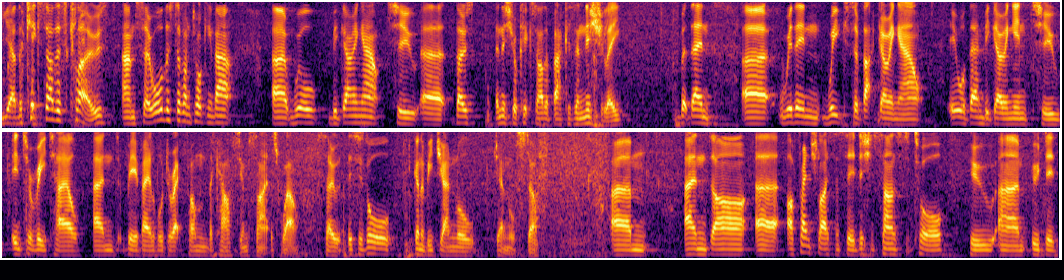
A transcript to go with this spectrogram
Yeah, the Kickstarter's closed, um, so all the stuff I'm talking about uh, will be going out to uh, those initial Kickstarter backers initially, but then uh, within weeks of that going out, it will then be going into into retail and be available direct from the Chaosium site as well. So this is all going to be general general stuff. Um, and our uh, our French licensee, Edition Sans-Détour, who um, who did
